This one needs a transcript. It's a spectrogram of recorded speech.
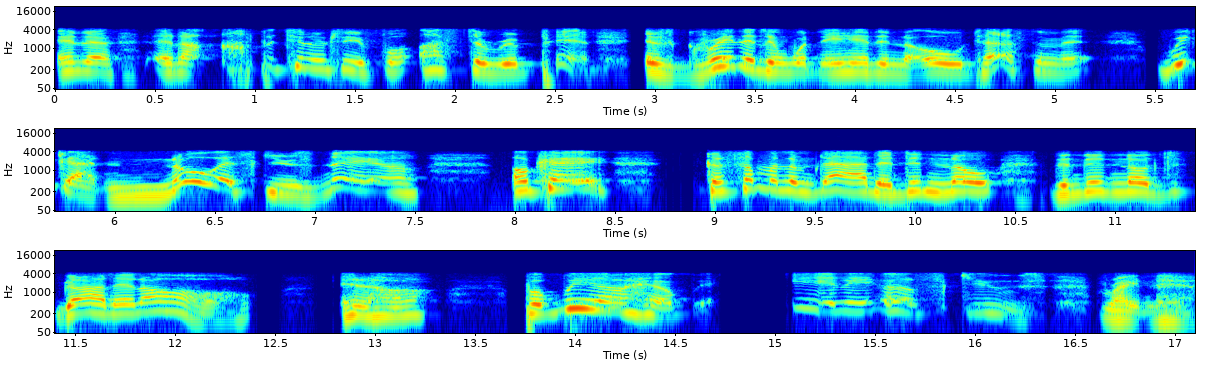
And, the, and an opportunity for us to repent is greater than what they had in the Old Testament. We got no excuse now, okay? Because some of them died that didn't know they didn't know God at all, you know. But we don't have any excuse right now.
